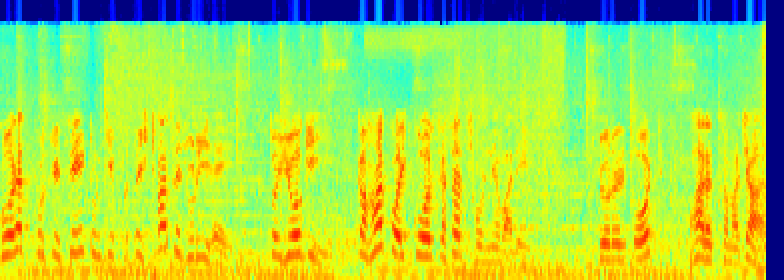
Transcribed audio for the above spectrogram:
गोरखपुर की सीट उनकी प्रतिष्ठा से जुड़ी है। तो योगी, कहाँ कोई कोर कसर छोड़ने वाले? ब्यूरो रिपोर्ट, भारत समाचार।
